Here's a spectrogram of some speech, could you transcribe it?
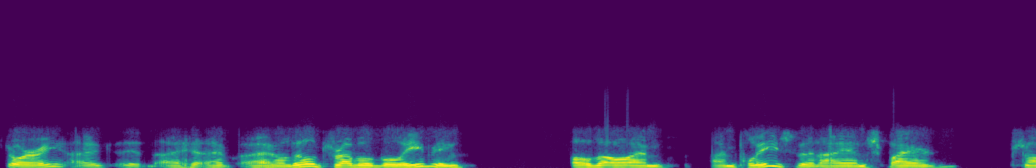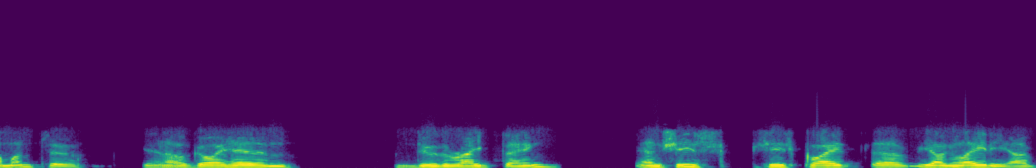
story. I, it, I, I had a little trouble believing, although I'm I'm pleased that I inspired someone to, you know, go ahead and do the right thing. And she's she's quite a young lady. I've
